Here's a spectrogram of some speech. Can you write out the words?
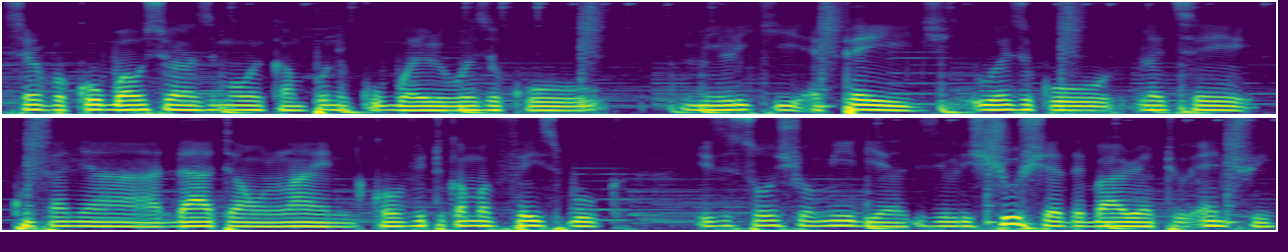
server kubwa au sio lazima uwe kampuni kubwa ili uweze kumiliki a page, uweze ku let's say kusanya data online. Kwa vitu kama Facebook, hizi social media zilishusha the barrier to entry,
